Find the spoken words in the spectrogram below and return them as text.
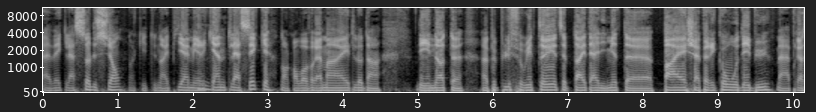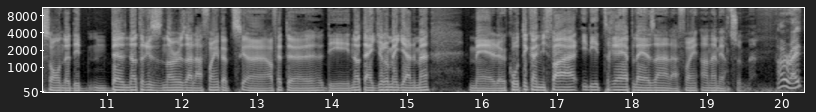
avec la solution, donc, qui est une IPA américaine classique. Donc, on va vraiment être là dans des notes euh, un peu plus fruitées, peut-être à la limite euh, pêche, apricot au début, mais après ça, on a des une belle note résineuse à la fin, petit- euh, en fait, euh, des notes agrumes également. Mais le côté conifère, il est très plaisant à la fin en amertume. All right.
